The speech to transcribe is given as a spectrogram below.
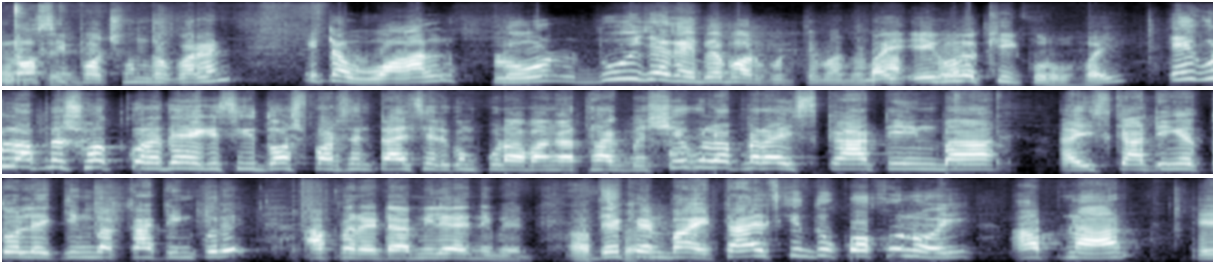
গ্লসি পছন্দ করেন এটা ওয়াল ফ্লোর দুই জায়গায় ব্যবহার করতে পারবেন। ভাই এগুলো কি করব ভাই? এগুলো আপনার শতকরা দেখা গেছে দশ পার্সেন্ট টাইলস এরকম পুরা ভাঙা থাকবে। সেগুলো আপনারা স্কার্টিং বা স্কার্টিং এর তলে কিংবা কাটিং করে আপনারা এটা মিলিয়ে নেবেন। আচ্ছা। দেখেন ভাই টাইলস কিন্তু কখনোই আপনার এ,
